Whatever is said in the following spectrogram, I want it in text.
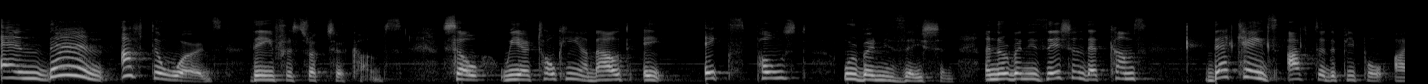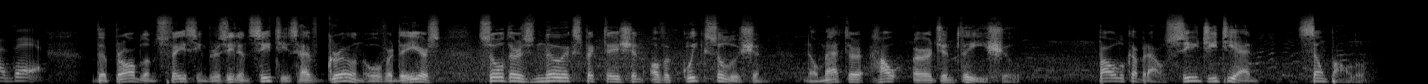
and then afterwards the infrastructure comes. So we are talking about a exposed urbanization, an urbanization that comes decades after the people are there. The problems facing Brazilian cities have grown over the years, so there's no expectation of a quick solution, no matter how urgent the issue. Paulo Cabral, CGTN, São Paulo.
